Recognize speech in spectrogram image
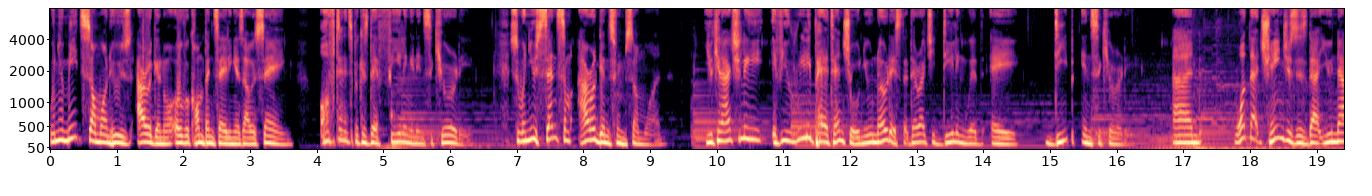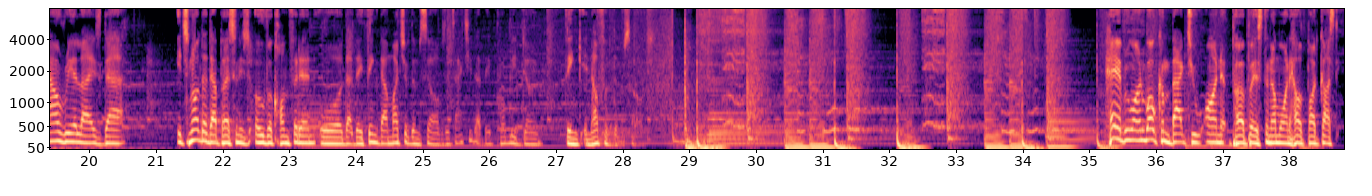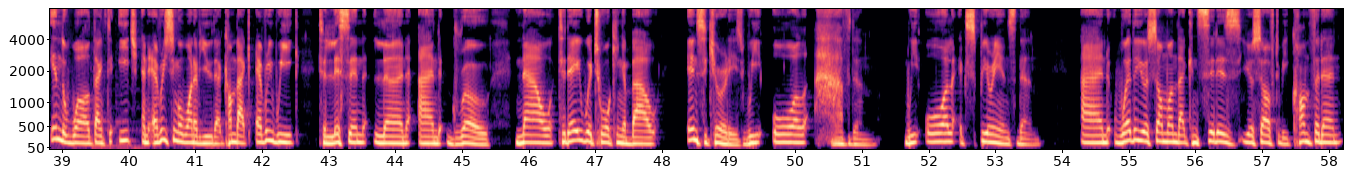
When you meet someone who's arrogant or overcompensating, as I was saying, often it's because they're feeling an insecurity. So when you sense some arrogance from someone, you can actually, if you really pay attention, you'll notice that they're actually dealing with a deep insecurity. And what that changes is that you now realize that it's not that that person is overconfident or that they think that much of themselves. It's actually that they probably don't think enough of themselves. Hey everyone, welcome back to On Purpose, the number one health podcast in the world. Thanks to each and every single one of you that come back every week to listen, learn, and grow. Now, today we're talking about insecurities. We all have them, we all experience them. And whether you're someone that considers yourself to be confident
